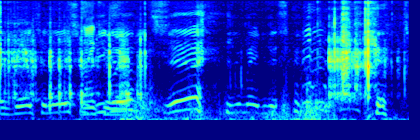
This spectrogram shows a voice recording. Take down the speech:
Congratulations. Thank you very much. Yeah, you make this.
